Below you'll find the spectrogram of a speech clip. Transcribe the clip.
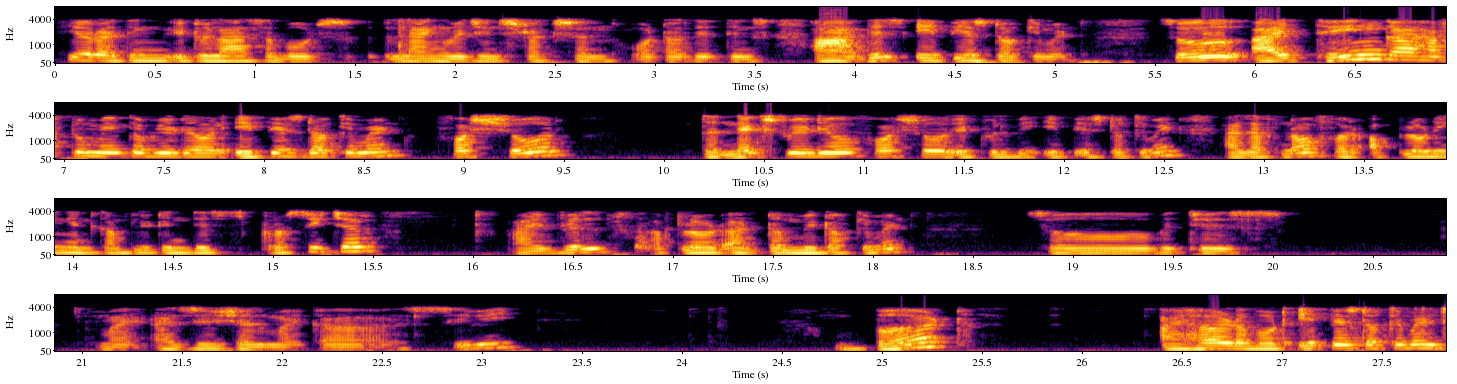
Here I think it will ask about language instruction what are the things. Ah this APS document. So I think I have to make a video on APS document for sure the next video for sure it will be APS document. As of now for uploading and completing this procedure I will upload a dummy document. So which is my as usual my CV but I heard about APS document.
